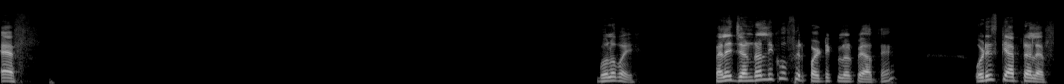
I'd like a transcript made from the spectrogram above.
F? बोलो भाई। पहले जनरल लिखो फिर पर्टिकुलर पे आते हैं। What is capital F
